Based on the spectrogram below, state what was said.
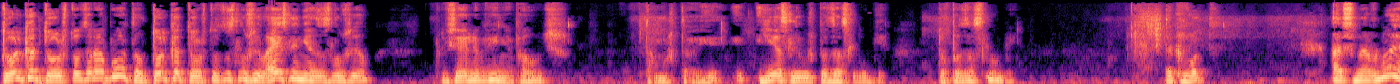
Только то, что заработал, только то, что заслужил. А если не заслужил, при всей любви не получишь. Потому что если уж по заслуге, то по заслуге. Так вот, основной,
